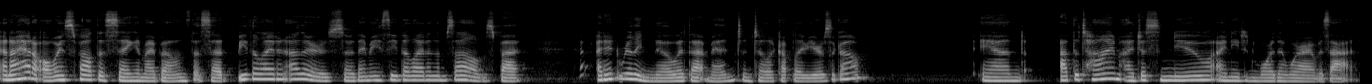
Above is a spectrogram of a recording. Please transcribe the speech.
And I had always felt this saying in my bones that said, Be the light in others so they may see the light in themselves. But I didn't really know what that meant until a couple of years ago. And at the time, I just knew I needed more than where I was at.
